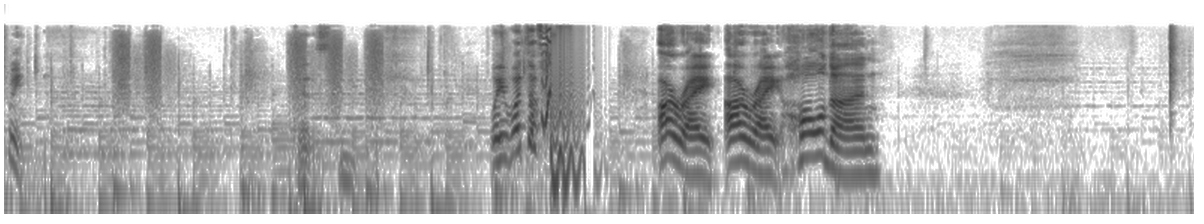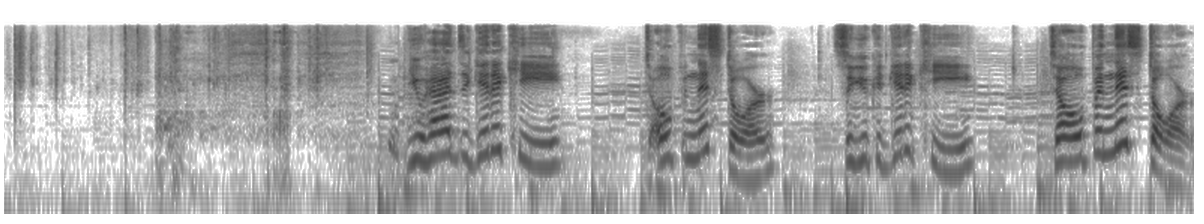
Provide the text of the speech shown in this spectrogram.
Sweet. It's- Wait, what the f- Alright, alright, hold on. You had to get a key to open this door, so you could get a key to open this door.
